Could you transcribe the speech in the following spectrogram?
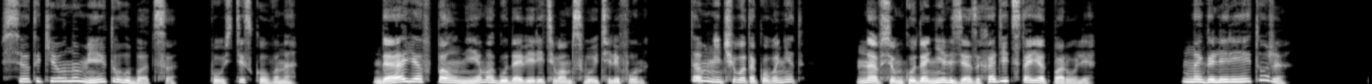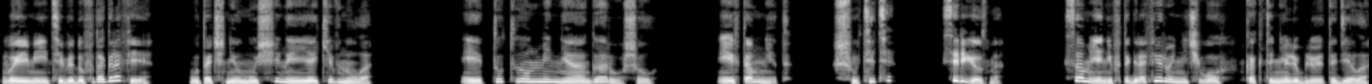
все таки он умеет улыбаться, пусть и скованно. Да, я вполне могу доверить вам свой телефон. Там ничего такого нет. На всем, куда нельзя заходить, стоят пароли. На галерее тоже? Вы имеете в виду фотографии? Уточнил мужчина, и я кивнула. И тут он меня огорошил. Их там нет. Шутите? Серьезно? Сам я не фотографирую ничего, как-то не люблю это дело.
